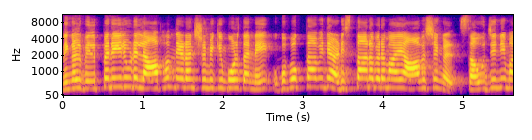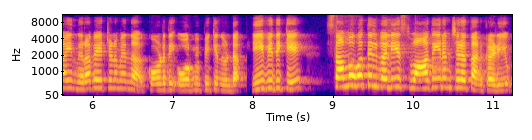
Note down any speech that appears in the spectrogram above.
നിങ്ങൾ വിൽപ്പനയിലൂടെ ലാഭം നേടാൻ ശ്രമിക്കുമ്പോൾ തന്നെ ഉപഭോക്താവിന്റെ അടിസ്ഥാനപരമായ ആവശ്യങ്ങൾ സൗജന്യമായി നിറവേറ്റണമെന്ന് കോടതി ഓർമ്മിപ്പിക്കുന്നുണ്ട്. ഈ വിധിക്ക് സമൂഹത്തിൽ വലിയ സ്വാധീനം ചെലുത്താൻ കഴിയും.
